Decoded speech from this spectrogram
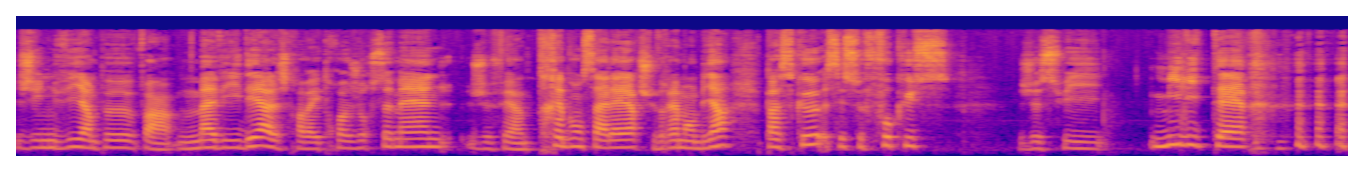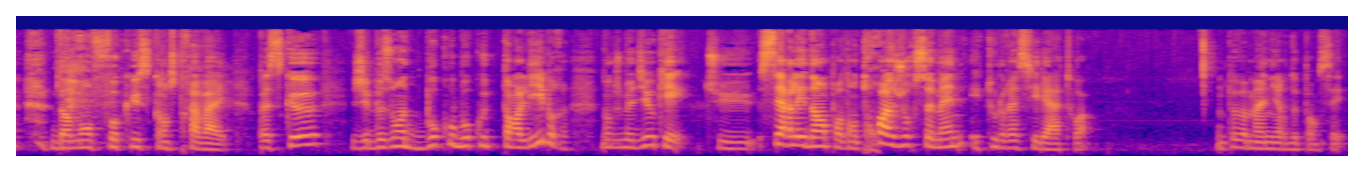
j'ai une vie un peu, enfin ma vie idéale. Je travaille trois jours semaine, je fais un très bon salaire, je suis vraiment bien parce que c'est ce focus. Je suis militaire dans mon focus quand je travaille. Parce que j'ai besoin de beaucoup beaucoup de temps libre. Donc je me dis ok tu serres les dents pendant trois jours semaine et tout le reste il est à toi. Un peu ma manière de penser.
